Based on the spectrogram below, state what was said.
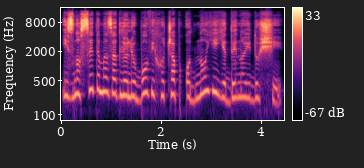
і зноситиме задля любові хоча б одної єдиної душі,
